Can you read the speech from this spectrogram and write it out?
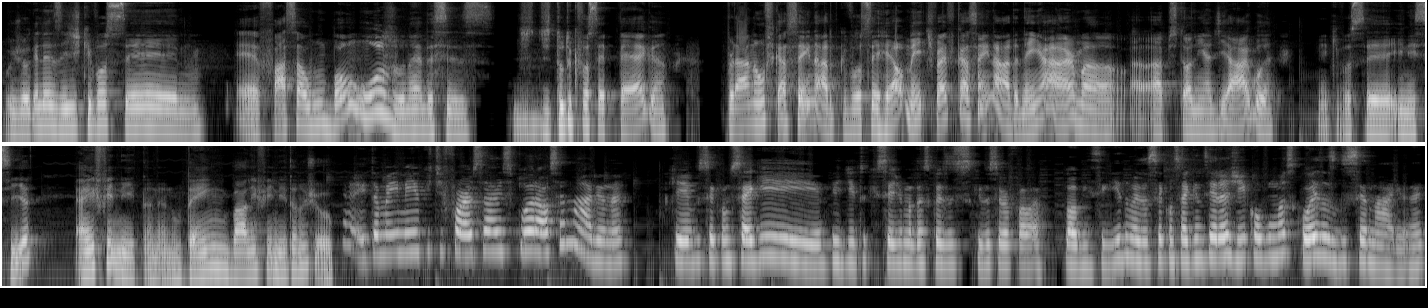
o jogo ele exige que você é, faça um bom uso, né? Desses de, de tudo que você pega para não ficar sem nada, porque você realmente vai ficar sem nada. Nem a arma, a, a pistolinha de água né, que você inicia é infinita, né? Não tem bala infinita no jogo. É, e também meio que te força a explorar o cenário, né? Porque você consegue, acredito que seja uma das coisas que você vai falar logo em seguida, mas você consegue interagir com algumas coisas do cenário, né?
